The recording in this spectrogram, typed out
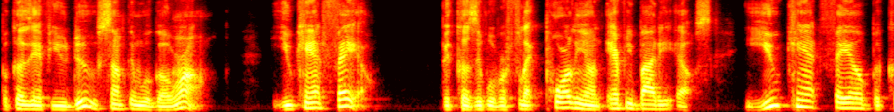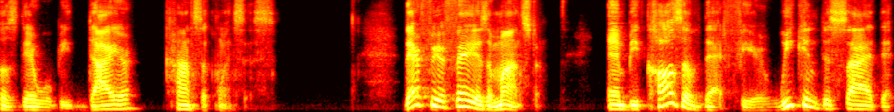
because if you do, something will go wrong. You can't fail because it will reflect poorly on everybody else. You can't fail because there will be dire consequences. Their fear of failure is a monster. And because of that fear, we can decide that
